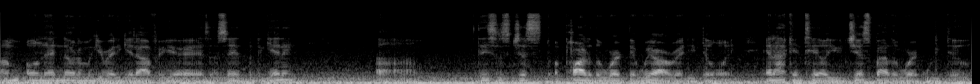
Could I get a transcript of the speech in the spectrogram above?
I'm on that note, I'm gonna get ready to get out of here. As I said at the beginning, uh, this is just a part of the work that we're already doing. And I can tell you just by the work we do,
